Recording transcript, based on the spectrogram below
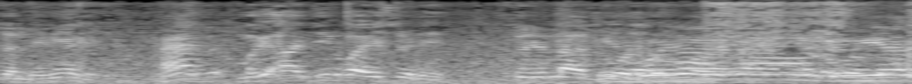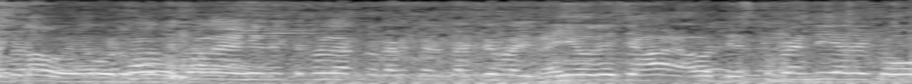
ਚੱਲੇ ਨਹੀਂ ਹੈਗੇ। ਹੈ? ਮਗੇ ਅੱਜ ਹੀ ਲਵਾਏ ਸਵੇਰੇ। ਸਵੇਰੇ ਨਾ ਕੇ ਯਾਰ ਕਢਾਓ ਯਾਰ ਕਿੱਥੋਂ ਕਿੱਥੋਂ ਲੈ ਇਹਨੇ ਕਿੱਥੋਂ ਲੈ ਕੇ ਕਰਕੇ ਭਾਈ। ਨਹੀਂ ਉਹਦੇ ਚ ਉਹ ਡਿਸਕ ਪੈਂਦੀ ਆ ਦੇ ਕੋ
